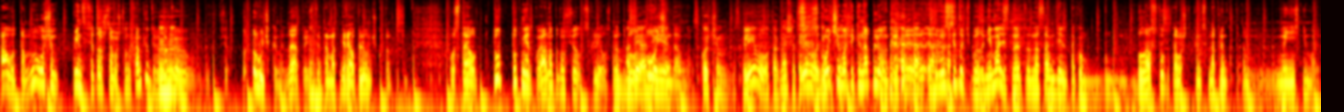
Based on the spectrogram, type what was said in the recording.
out, там, ну, в общем, в принципе, все то же самое, что на компьютере, Мгм. только всё ручками, да, то есть Мгм. ты там отмерял пленочку, там, тут, вот ставил тут, тут метку, и она потом все склеилась. Но это А было ты- а ты очень давно. Скотчем склеивал, так, знаешь, отрезал Скотчем это кинопленка. Это, в институте мы занимались, но это на самом деле такое б- баловство, потому что, в принципе, на пленку потом мы не снимали.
